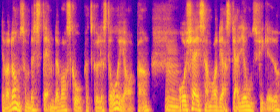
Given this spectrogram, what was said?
det var de som bestämde var skåpet skulle stå i Japan. Mm. Och kejsaren var deras galjonsfigur.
